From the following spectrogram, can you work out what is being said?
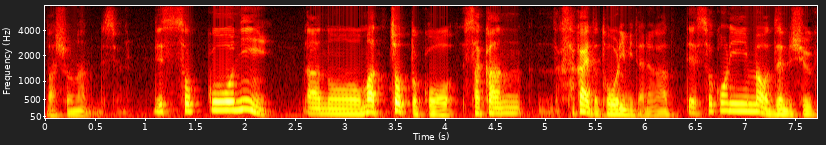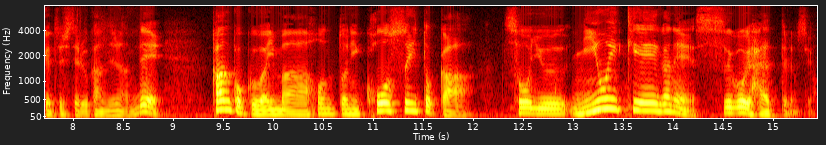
場所なんですよね。でそこにあの、まあ、ちょっとこう盛ん栄えた通りみたいなのがあってそこに今は全部集結してる感じなんで韓国は今本当に香水とかそういう匂い系がねすごい流行ってるんですよ。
